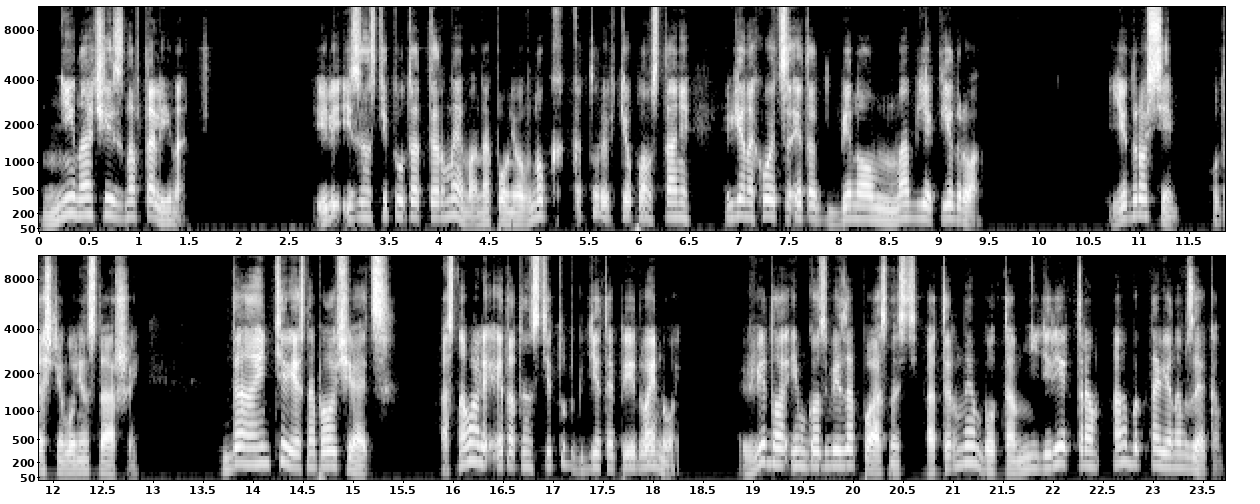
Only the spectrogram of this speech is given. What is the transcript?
Не иначе из нафталина». Или из института Тернема, напомнил внук, который в теплом стане, где находится этот бином-объект ядро. Ядро-7, уточнил Лунин-старший. Да, интересно получается. Основали этот институт где-то перед войной. Ведала им госбезопасность, а Тернем был там не директором, а обыкновенным зэком.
